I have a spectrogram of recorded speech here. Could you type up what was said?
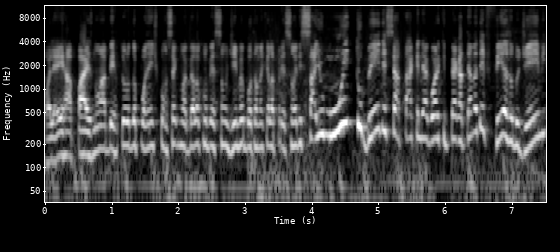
Olha aí, rapaz, numa abertura do oponente consegue uma bela conversão. O Jamie vai botando aquela pressão. Ele saiu muito bem desse ataque ali agora, que pega até na defesa do Jamie.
